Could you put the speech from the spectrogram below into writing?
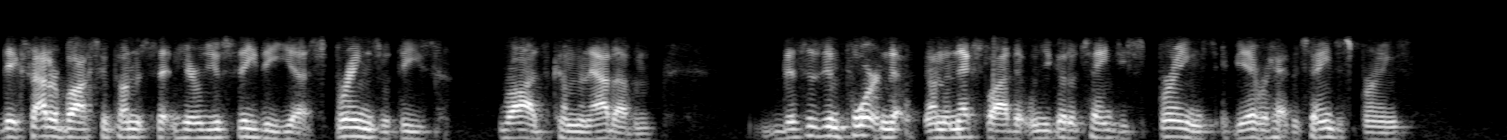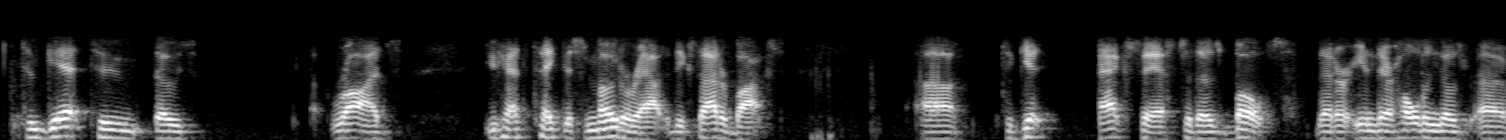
the exciter box components sitting here, you'll see the uh, springs with these rods coming out of them. This is important that, on the next slide that when you go to change these springs, if you ever have to change the springs, to get to those rods, you have to take this motor out of the exciter box uh, to get access to those bolts that are in there holding those uh,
